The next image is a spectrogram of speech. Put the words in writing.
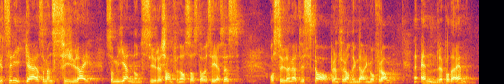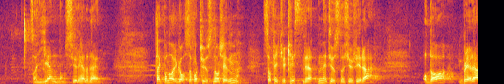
Guds rike er som en syrdeig som gjennomsyrer samfunnet også, sier Jesus. Og syren vet vi skaper en forandring der den går fram. Den endrer på deigen. Så den gjennomsyrer hele deigen. Tenk på Norge også for 1000 år siden. Så fikk vi kristenretten i 1024. Og da ble det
